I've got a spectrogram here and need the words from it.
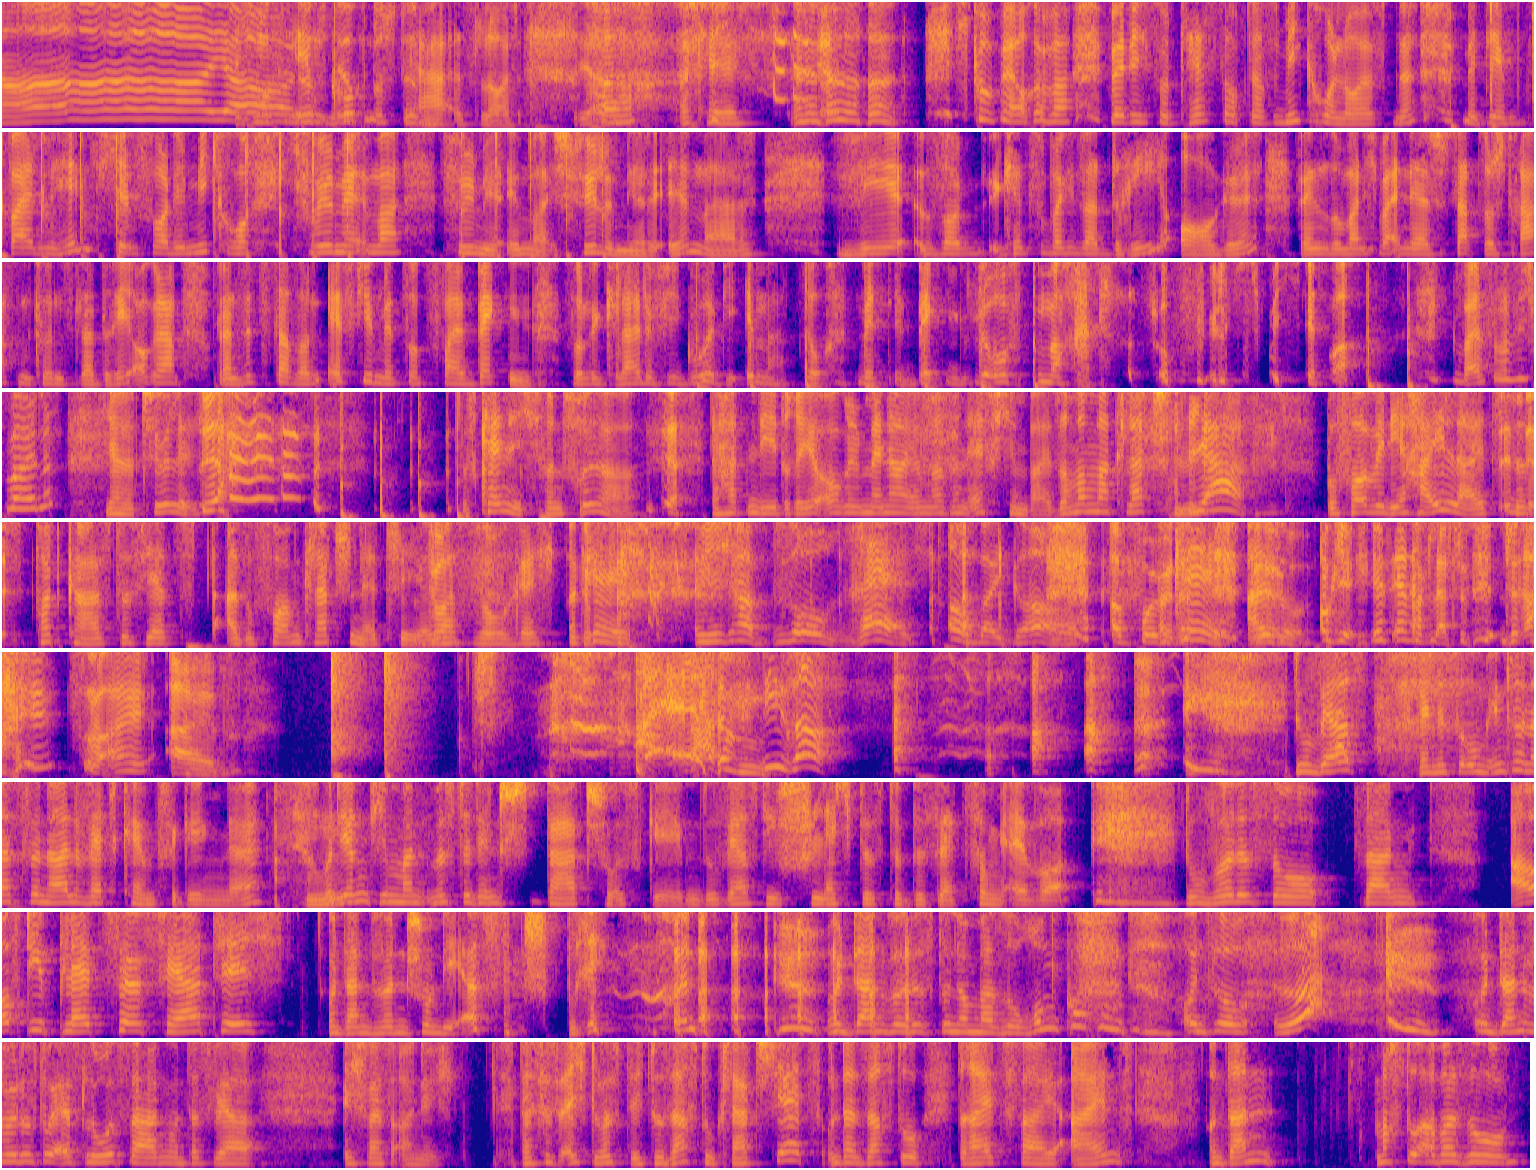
Ah, ja, ich muss eben gucken. Ja, es läuft. Ja, okay. Ich gucke mir auch immer, wenn ich so teste, ob das Mikro läuft, ne, mit den beiden Händchen vor dem Mikro. Ich fühle mir immer, fühle mir immer, ich fühle mir immer wie so, kennst du bei dieser Drehorgel, wenn so manchmal in der Stadt so Straßenkünstler Drehorgel haben und dann sitzt da so ein Äffchen mit so zwei Becken, so eine kleine Figur, die immer so mit den Becken so macht. So fühle ich mich immer. Weißt du, was ich meine? Ja, natürlich. Ja. Das kenne ich von früher. Ja. Da hatten die Drehorgelmänner immer so ein Äffchen bei. Sollen wir mal klatschen? Ja. Bevor wir die Highlights des Podcastes jetzt, also vorm Klatschen erzählen. Du hast so recht. Okay, ich habe so recht. Oh mein Gott. Obwohl wir okay, das. also. Okay, jetzt erstmal klatschen. Drei, zwei, eins. Lisa! Du wärst, wenn es so um internationale Wettkämpfe ging, ne? Mhm. Und irgendjemand müsste den Startschuss geben. Du wärst die schlechteste Besetzung ever. Du würdest so sagen, auf die Plätze, fertig. Und dann würden schon die ersten springen. Und, und dann würdest du nochmal so rumgucken und so. Und dann würdest du erst los sagen und das wäre, ich weiß auch nicht. Das ist echt lustig. Du sagst, du klatscht jetzt und dann sagst du drei, zwei, eins und dann machst du aber so,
